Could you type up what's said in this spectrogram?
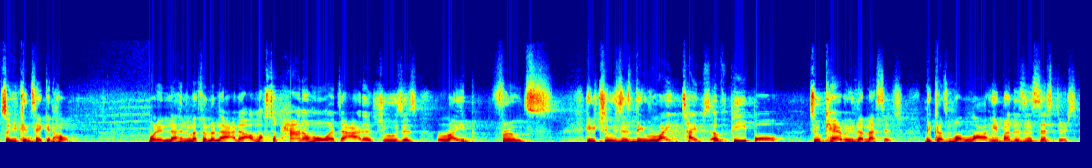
so you can take it home. وَلِلَّهِ الْمَثَلُ الْأَعْلَى Allah subhanahu wa ta'ala chooses ripe fruits. He chooses the right types of people to carry the message. Because wallahi, brothers and sisters,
